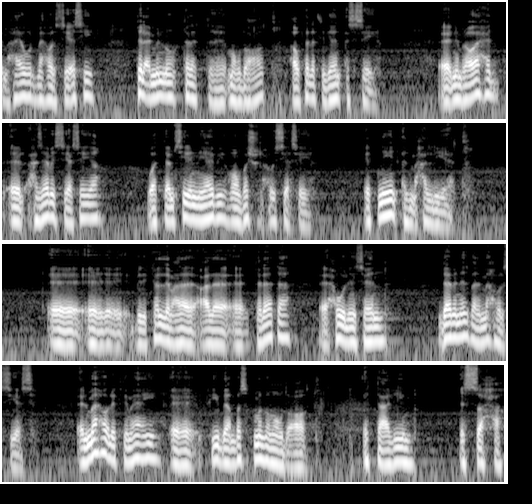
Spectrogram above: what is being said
محاور المحور السياسي طلع منه ثلاث موضوعات أو ثلاث لجان أساسية. آه، نمرة واحد آه، الأحزاب السياسية والتمثيل النيابي ومباشر الحقوق السياسية. اثنين المحليات. آه، بنتكلم على على ثلاثة حقوق الإنسان. ده بالنسبة للمحور السياسي. المحور الاجتماعي في بينبثق منه موضوعات. التعليم الصحة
